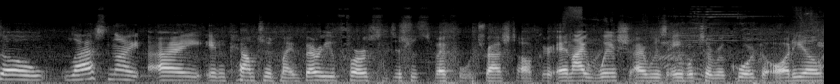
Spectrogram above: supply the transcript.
So last night I encountered my very first disrespectful trash talker, and I wish I was able to record the audio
